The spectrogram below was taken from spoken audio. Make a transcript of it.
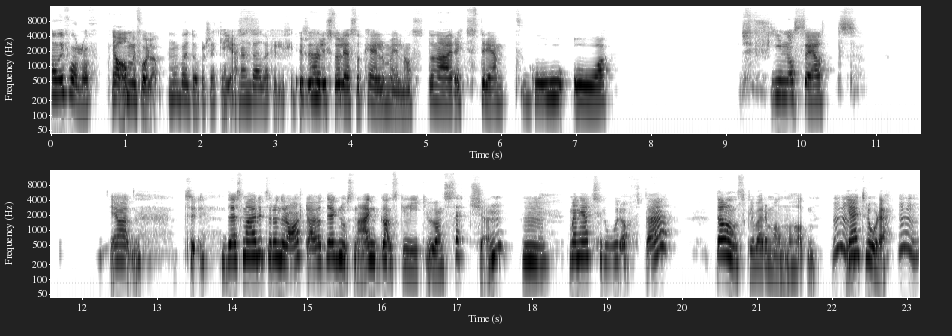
Om vi får lov. Ja, om vi får lov. Må bare dobbeltsjekke. Yes. Men det hadde vært veldig fint. Jeg har lyst til å lese opp hele mailen hans. Den er ekstremt god og fin å se at Ja Det som er litt sånn rart, er jo at diagnosen er ganske lik uansett kjønn. Mm. Men jeg tror ofte det er vanskelig å være mann og ha den. Mm. Jeg tror det. Mm.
